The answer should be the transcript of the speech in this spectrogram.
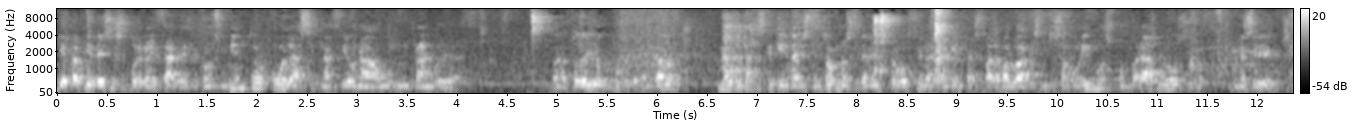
y a partir de eso se puede realizar el reconocimiento o la asignación a un rango de edad. Bueno, todo ello, como os he comentado, una de las ventajas que tiene también este entorno es que también proporciona herramientas para evaluar distintos algoritmos, compararlos y una serie de cosas.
